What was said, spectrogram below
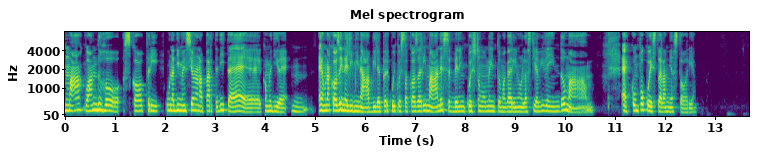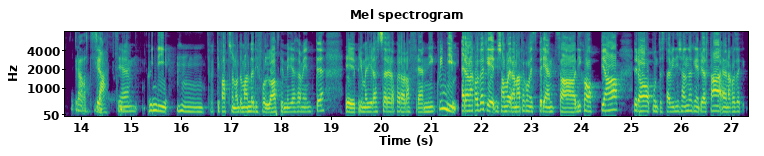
ma quando scopri una dimensione, una parte di te, come dire... Mh, è una cosa ineliminabile, per cui questa cosa rimane, sebbene in questo momento magari non la stia vivendo, ma ecco, un po' questa è la mia storia. Grazie. Grazie. Quindi mm, ti faccio una domanda di follow up immediatamente, eh, prima di lasciare la parola a Franny. Quindi era una cosa che diciamo era nata come esperienza di coppia, però appunto stavi dicendo che in realtà è una cosa che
